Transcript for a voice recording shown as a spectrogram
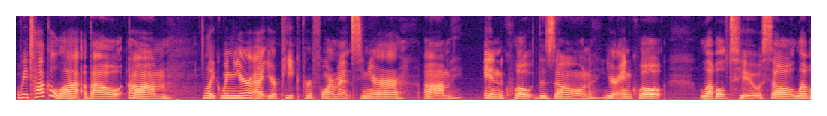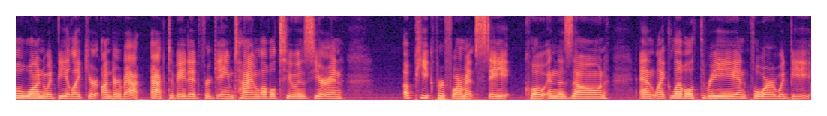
we talk a lot about um, like when you're at your peak performance and you're um, in quote the zone, you're in quote level two. So level one would be like you're under activated for game time. Level two is you're in a peak performance state, quote, in the zone. And like level three and four would be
